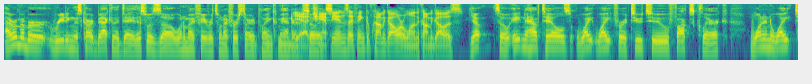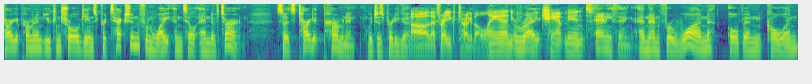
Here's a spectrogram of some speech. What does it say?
I remember reading this card back in the day. This was uh, one of my favorites when I first started playing Commander. Yeah, so champions, I think, of Kamigawa or one of the Kamigawas. Yep. So eight and a half tails, white, white for a 2 2 Fox Cleric. One in a white, target permanent you control gains protection from white until end of turn. So it's target permanent, which is pretty good. Oh, that's right. You can target the land. You can Right. enchantment. Anything. And then for one, open colon,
